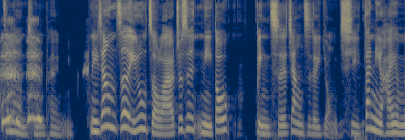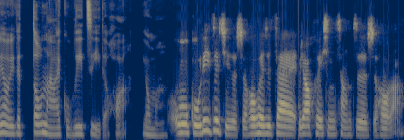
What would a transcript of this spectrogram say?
真的很钦佩你。你这样这一路走来，就是你都秉持这样子的勇气，但你还有没有一个都拿来鼓励自己的话？有吗？我鼓励自己的时候，会是在比较灰心丧志的时候啦，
